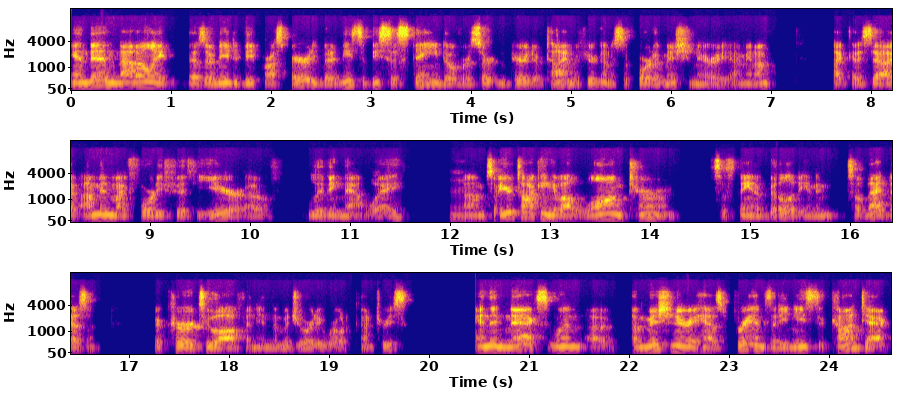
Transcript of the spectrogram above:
And then not only does there need to be prosperity, but it needs to be sustained over a certain period of time if you're going to support a missionary. I mean, I'm, like I said, I'm in my 45th year of living that way. Mm. Um, so you're talking about long term sustainability. And, and so that doesn't occur too often in the majority world countries. And then next, when a, a, missionary has friends that he needs to contact,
